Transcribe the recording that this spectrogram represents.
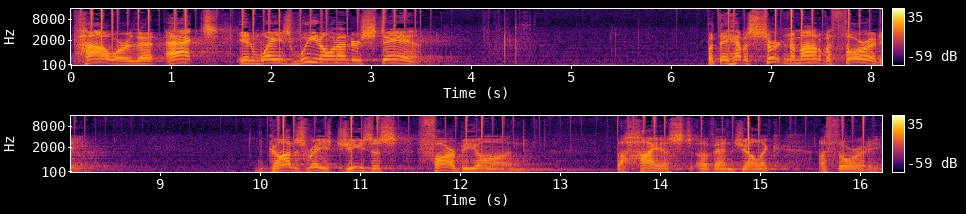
power that acts in ways we don't understand. But they have a certain amount of authority. God has raised Jesus far beyond the highest of angelic authority.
